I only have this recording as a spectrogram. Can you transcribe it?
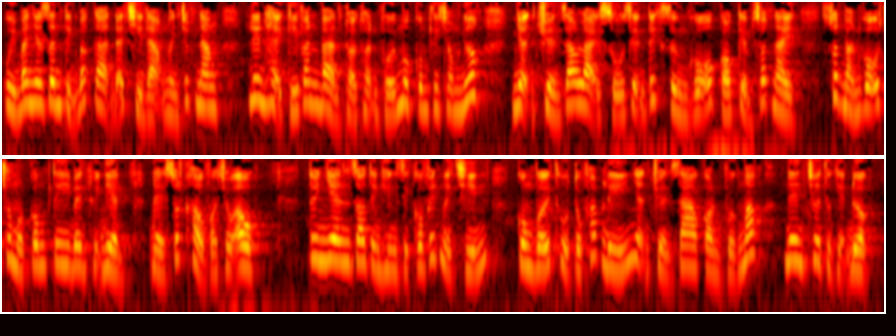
Ủy ban nhân dân tỉnh Bắc Cạn đã chỉ đạo ngành chức năng liên hệ ký văn bản thỏa thuận với một công ty trong nước nhận chuyển giao lại số diện tích rừng gỗ có kiểm soát này, xuất bán gỗ cho một công ty bên Thụy Điển để xuất khẩu vào châu Âu. Tuy nhiên, do tình hình dịch COVID-19 cùng với thủ tục pháp lý nhận chuyển giao còn vướng mắc nên chưa thực hiện được.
